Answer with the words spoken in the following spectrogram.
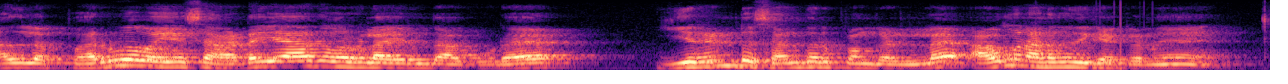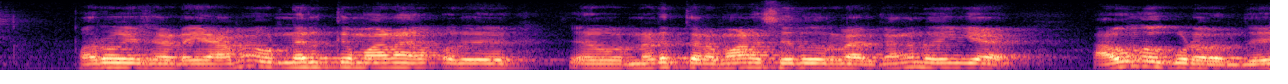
அதில் பருவ வயசு அடையாதவர்களாக இருந்தால் கூட இரண்டு சந்தர்ப்பங்களில் அவங்க அனுமதி கேட்கணும். பருவயசு அடையாமல் ஒரு நெருக்கமான ஒரு ஒரு நடுத்தரமான சிறுவர்களாக இருக்காங்கன்னு வைங்க. அவங்க கூட வந்து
